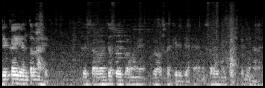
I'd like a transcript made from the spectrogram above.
जे काही यंत्रणा आहेत ते सर्वांच्या सोयीप्रमाणे व्यवस्था केलेली आहे आणि सर्व तिथे येणार आहे.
